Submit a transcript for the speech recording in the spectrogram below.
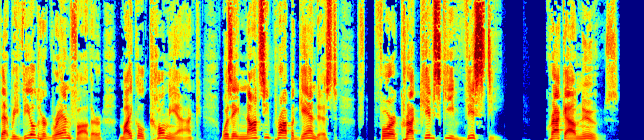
that revealed her grandfather, Michael Chomiak, was a Nazi propagandist for Krakivsky Visti, Krakow News.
